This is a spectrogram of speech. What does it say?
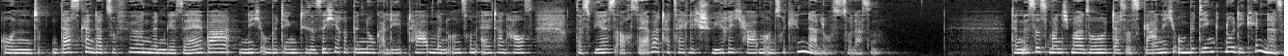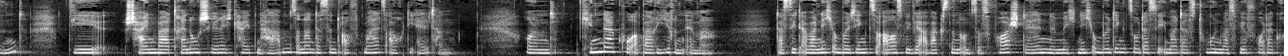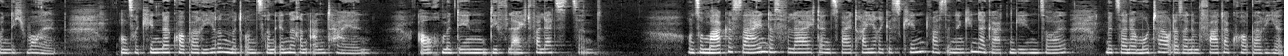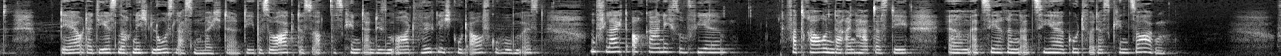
Und das kann dazu führen, wenn wir selber nicht unbedingt diese sichere Bindung erlebt haben in unserem Elternhaus, dass wir es auch selber tatsächlich schwierig haben, unsere Kinder loszulassen. Dann ist es manchmal so, dass es gar nicht unbedingt nur die Kinder sind, die scheinbar Trennungsschwierigkeiten haben, sondern das sind oftmals auch die Eltern. Und Kinder kooperieren immer. Das sieht aber nicht unbedingt so aus, wie wir Erwachsenen uns das vorstellen, nämlich nicht unbedingt so, dass sie immer das tun, was wir vordergründig wollen. Unsere Kinder kooperieren mit unseren inneren Anteilen, auch mit denen, die vielleicht verletzt sind. Und so mag es sein, dass vielleicht ein zwei-, dreijähriges Kind, was in den Kindergarten gehen soll, mit seiner Mutter oder seinem Vater kooperiert. Der oder die es noch nicht loslassen möchte, die besorgt ist, ob das Kind an diesem Ort wirklich gut aufgehoben ist und vielleicht auch gar nicht so viel Vertrauen darin hat, dass die ähm, Erzieherinnen, Erzieher gut für das Kind sorgen.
